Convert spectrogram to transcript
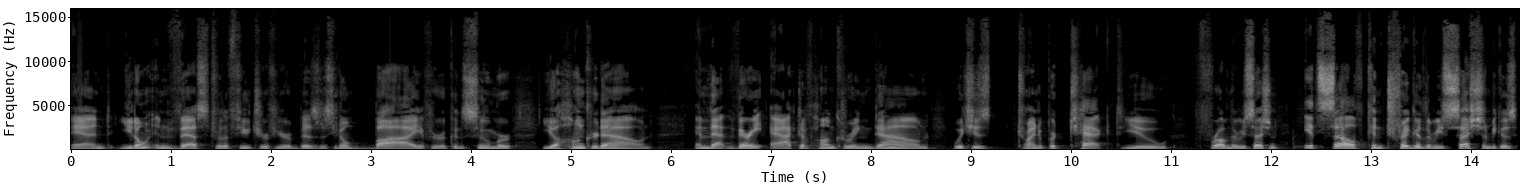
and you don't invest for the future if you're a business. You don't buy if you're a consumer. You hunker down. And that very act of hunkering down, which is trying to protect you from the recession itself, can trigger the recession because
